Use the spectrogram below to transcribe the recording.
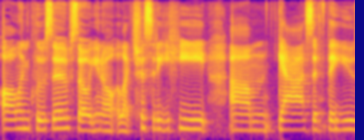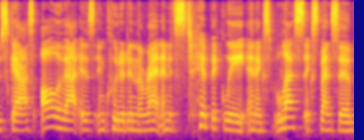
all inclusive. So you know electricity heat um, gas if they use gas all of that is included in the rent and it's typically inex less expensive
